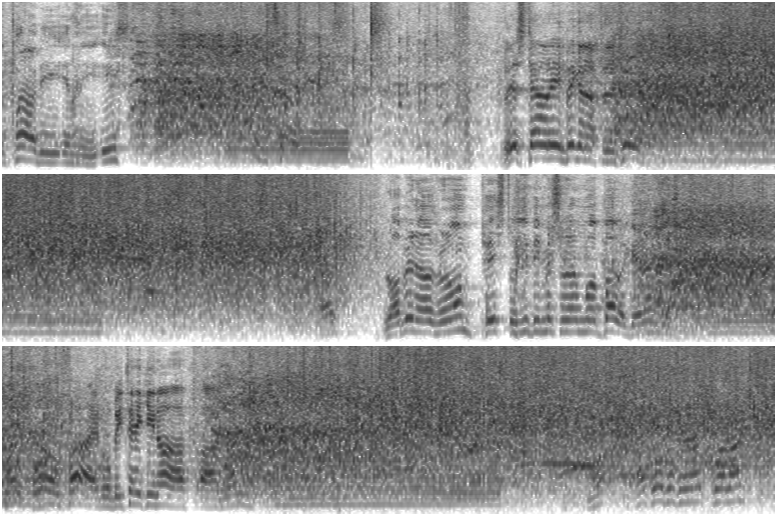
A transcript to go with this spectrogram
be cloudy in the east. So, This town ain't big enough for the two of us. Uh, Robin, either I'm pissed or you've been messing around with my boat again, haven't you? Flight 405 will be taking off on runway... OK, thank you very much. Well done.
